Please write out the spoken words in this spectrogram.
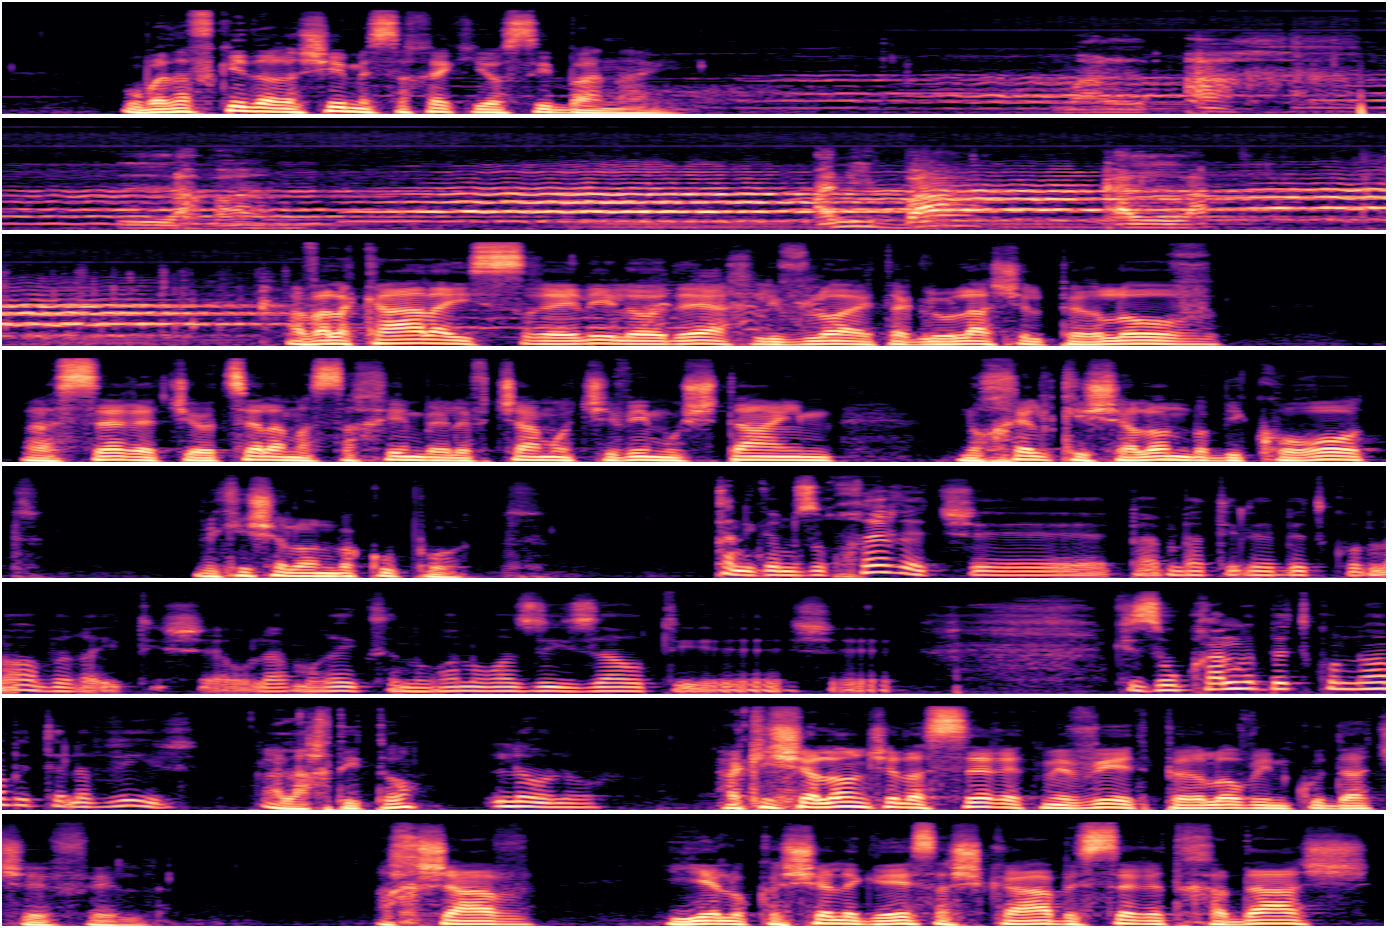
ובתפקיד הראשי משחק יוסי בנאי. אבל הקהל הישראלי לא יודע איך לבלוע את הגלולה של פרלוב, והסרט שיוצא למסכים ב-1972 נוחל כישלון בביקורות וכישלון בקופות. אני גם זוכרת שפעם באתי לבית קולנוע וראיתי שהאולם ריק, זה נורא נורא זעזע אותי, ש... כי זה הוקרן בבית קולנוע בתל אביב. הלכת איתו? לא, לא. הכישלון של הסרט מביא את פרלוב לנקודת שפל. עכשיו יהיה לו קשה לגייס השקעה בסרט חדש,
